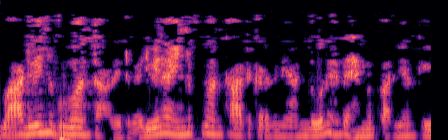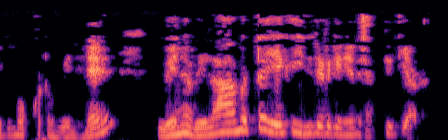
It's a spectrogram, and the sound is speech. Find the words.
වාඩි වෙන්න පුළුවන් තාලයට වැඩි වෙනා ඉන්න පුළුවන් තාලට කරගෙන යන්න ඕනේ. හැබැයි හැම පරියන්කේදීම ඔක්කොටම වෙන්නේ නැහැ. වෙන වෙලාවට ඒක ඉදිරියට ගෙනියන්න ශක්තිය තියාගන්න.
